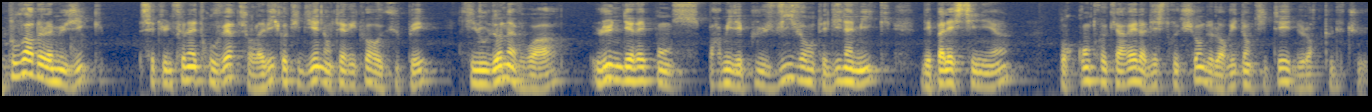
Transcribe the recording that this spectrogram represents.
Pouvoir de la musique, c'est une fenêtre ouverte sur la vie quotidienne en territoire occupé qui nous donne à voir l'une des réponses parmi les plus vivantes et dynamiques des Palestiniens pour contrecarrer la destruction de leur identité et de leur culture.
